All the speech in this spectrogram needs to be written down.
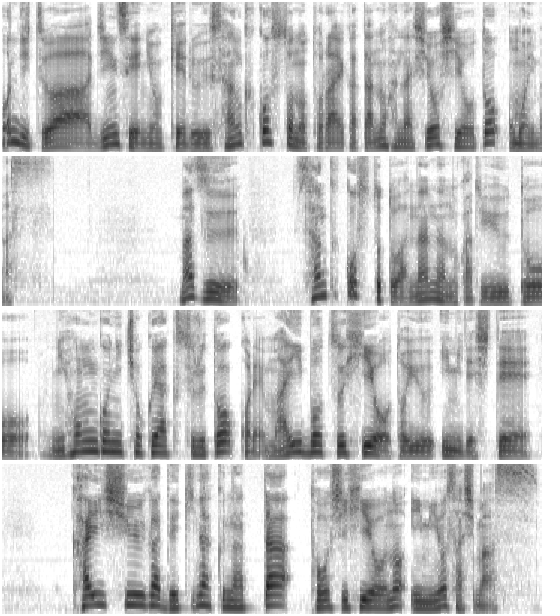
本日は人生におけるサンクコストの捉え方の話をしようと思います。まずサンクコストとは何なのかというと日本語に直訳するとこれ埋没費用という意味でして回収ができなくなった投資費用の意味を指します。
